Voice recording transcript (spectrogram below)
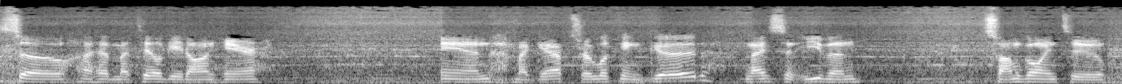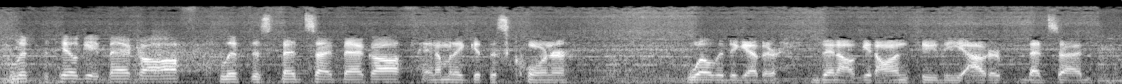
So I have my tailgate on here and my gaps are looking good, nice and even. So I'm going to lift the tailgate back off, lift this bedside back off, and I'm gonna get this corner welded together. Then I'll get on to the outer bedside. Now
